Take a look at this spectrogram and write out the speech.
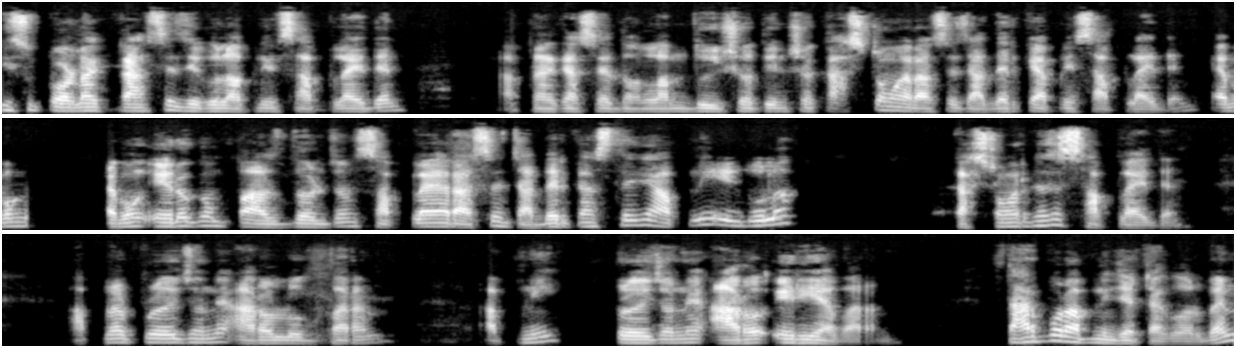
কিছু প্রোডাক্ট আছে যেগুলো আপনি সাপ্লাই দেন। আপনার কাছে ধরলাম দুইশো তিনশো কাস্টমার আছে যাদেরকে আপনি সাপ্লাই দেন এবং এবং এরকম পাঁচ দশজন সাপ্লায়ার আছে যাদের কাছ থেকে আপনি এগুলো কাস্টমার কাছে সাপ্লাই দেন। আপনার প্রয়োজনে আরও লোক বাড়ান, আপনি প্রয়োজনে আরও এরিয়া বাড়ান। তারপর আপনি যেটা করবেন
